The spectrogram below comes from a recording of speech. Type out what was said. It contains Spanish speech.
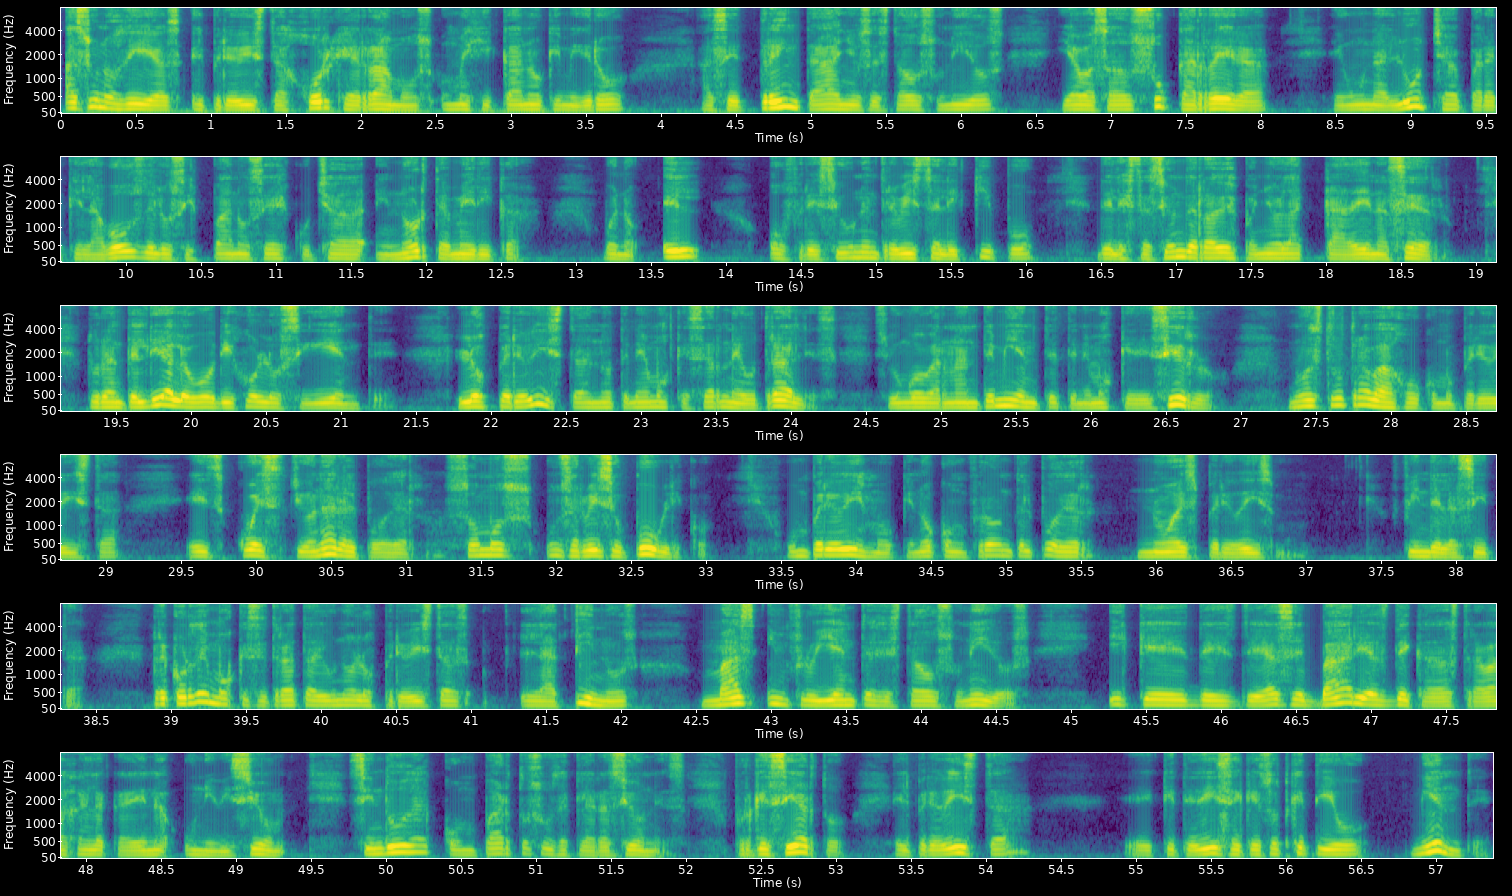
Hace unos días, el periodista Jorge Ramos, un mexicano que emigró hace 30 años a Estados Unidos y ha basado su carrera en una lucha para que la voz de los hispanos sea escuchada en Norteamérica, bueno, él ofreció una entrevista al equipo de la estación de radio española Cadena Ser. Durante el diálogo dijo lo siguiente, los periodistas no tenemos que ser neutrales, si un gobernante miente tenemos que decirlo. Nuestro trabajo como periodista es cuestionar el poder. Somos un servicio público. Un periodismo que no confronta el poder no es periodismo. Fin de la cita. Recordemos que se trata de uno de los periodistas latinos más influyentes de Estados Unidos y que desde hace varias décadas trabaja en la cadena Univisión. Sin duda comparto sus declaraciones, porque es cierto, el periodista eh, que te dice que es objetivo miente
